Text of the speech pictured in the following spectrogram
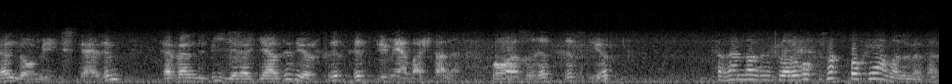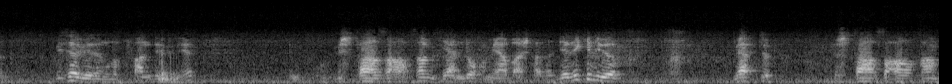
Ben de o meclisteydim. Efendi bir yere geldi diyor, hırt hırt demeye başladı. Boğazı hırt hırt diyor. Efendi Hazretleri okusak okuyamadım efendim. Bize verin lütfen dedi diyor. Üstazı Azam kendi okumaya başladı. Dedi ki diyor, mektup, Üstazı Azam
